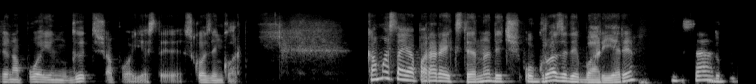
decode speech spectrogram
înapoi în gât și apoi este scos din corp. Cam asta e apărarea externă, deci o groază de bariere. Exact. După...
